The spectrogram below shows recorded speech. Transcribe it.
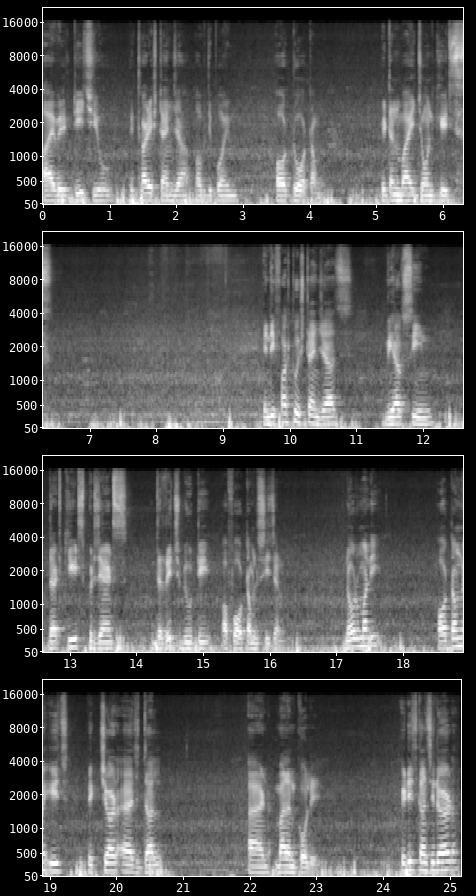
I will teach you the third stanza of the poem Ode to Autumn written by John Keats. In the first two stanzas we have seen that Keats presents the rich beauty of autumn season. Normally autumn is pictured as dull and melancholy. It is considered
